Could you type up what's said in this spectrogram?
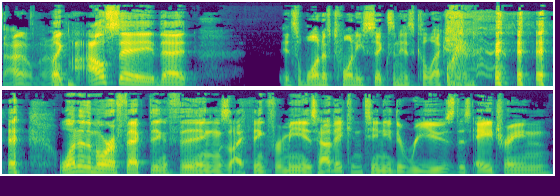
I don't know. Like I'll say that it's one of twenty six in his collection. one of the more affecting things I think for me is how they continue to reuse this A train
